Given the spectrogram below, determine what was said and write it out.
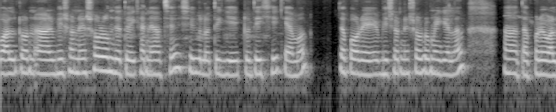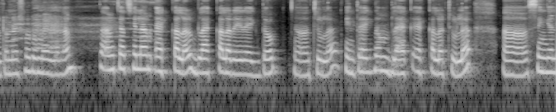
ওয়ালটন আর ভীষণের শোরুম যেহেতু এখানে আছে, সেগুলোতে গিয়ে একটু দেখি কেমন। তারপরে ভীষণের শোরুমে গেলাম তারপরে ওয়ালটনের শোরুমে গেলাম। তো আমি চাচ্ছিলাম এক কালার ব্ল্যাক কালারের একদম চুলা, কিন্তু একদম ব্ল্যাক এক কালার চুলা সিঙ্গেল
